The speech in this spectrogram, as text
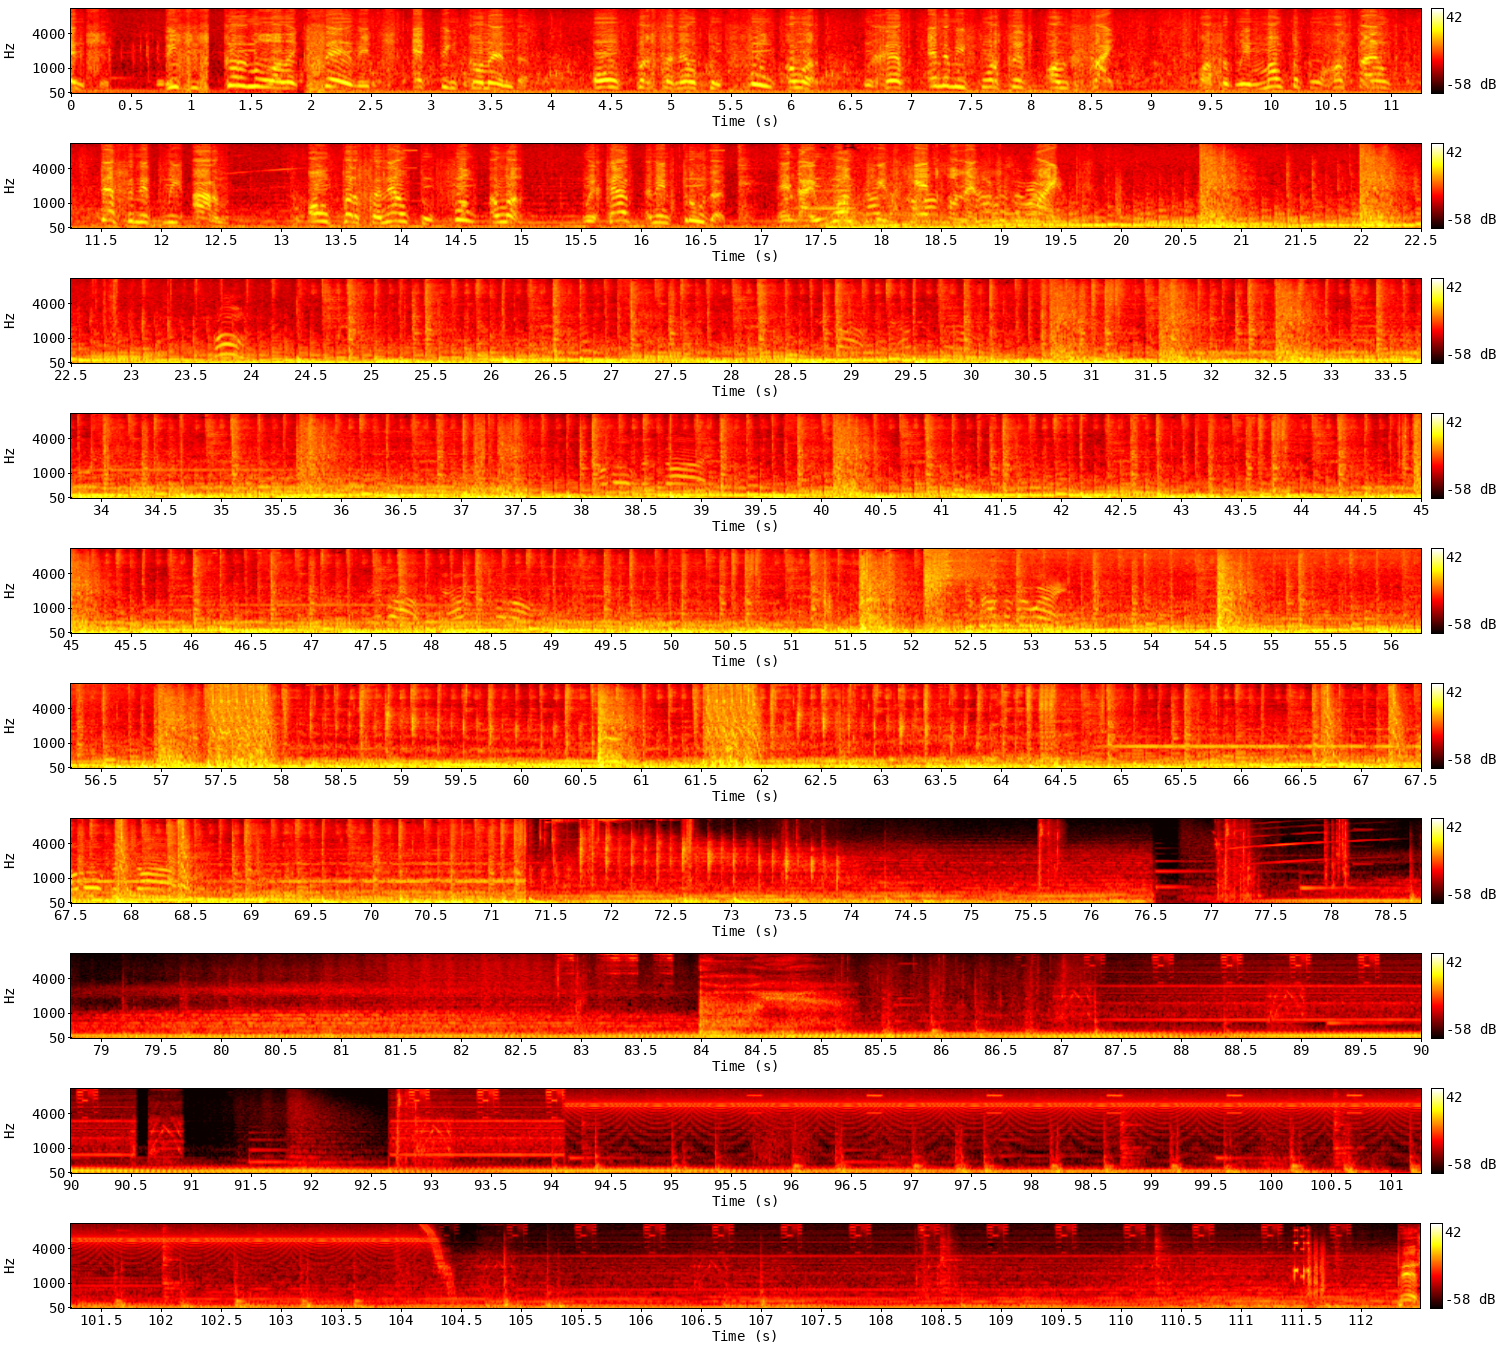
Attention! This is Colonel Alexeyevich, acting commander. All personnel to full alert. We have enemy forces on site. Possibly multiple hostiles, definitely armed. All personnel to full alert. We have an intruder, and I want his head on a spike.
